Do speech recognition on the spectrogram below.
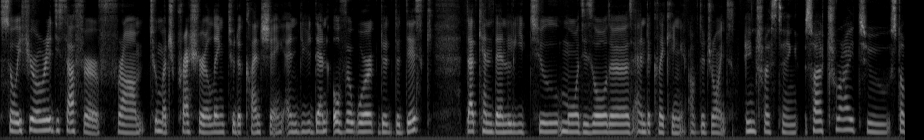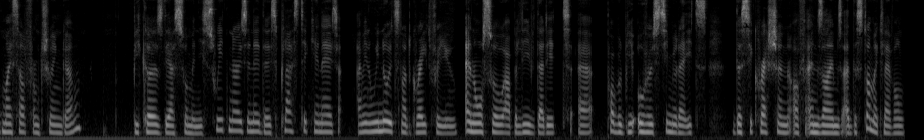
So if you already suffer from too much pressure linked to the clenching and you then overwork the, the disc, that can then lead to more disorders and the clicking of the joint. Interesting. So I try to stop myself from chewing gum because there are so many sweeteners in it, there's plastic in it. I mean, we know it's not great for you. And also, I believe that it uh, probably overstimulates the secretion of enzymes at the stomach level.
